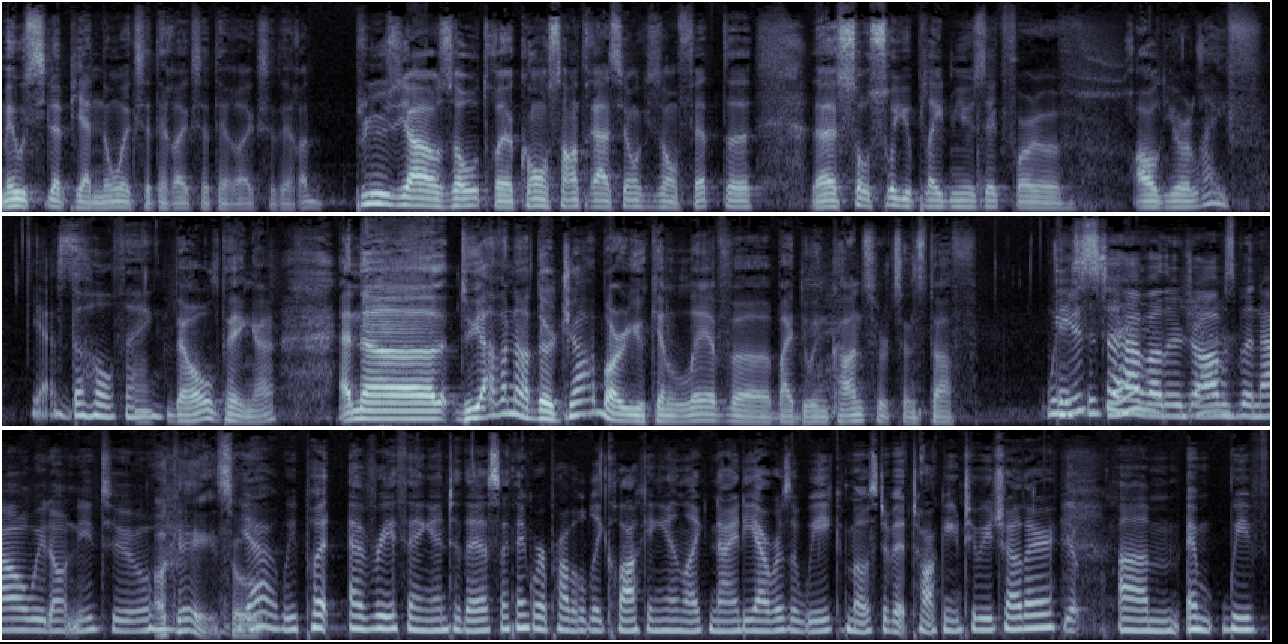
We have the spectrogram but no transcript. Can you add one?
mais aussi le piano, etc., etc., etc. Plusieurs autres euh, concentrations qu'ils ont faites. Euh, euh, so, so you played music for all your life? Yes. The whole thing. The whole thing, huh? And uh, do you have another job, or you can live uh, by doing concerts and stuff? We This used is to have it, other jobs, yeah. but now we don't need to. Okay, so yeah, we put everything into this. I think we're probably clocking in like 90 hours a week, most of it talking to each other. Yep. Um, and we've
